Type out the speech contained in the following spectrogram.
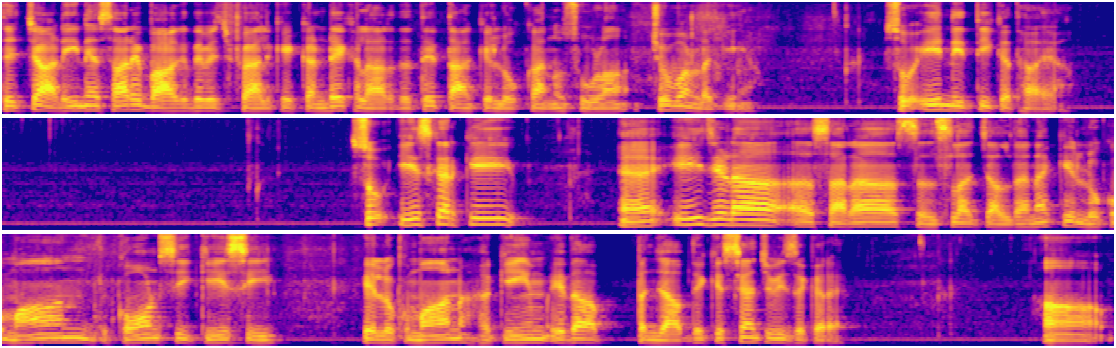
ਤੇ ਝਾੜੀ ਨੇ ਸਾਰੇ ਬਾਗ ਦੇ ਵਿੱਚ ਫੈਲ ਕੇ ਕੰਡੇ ਖਿਲਾਰ ਦਿੱਤੇ ਤਾਂ ਕਿ ਲੋਕਾਂ ਨੂੰ ਸੂਲਾਂ ਚੁਭਣ ਲੱਗੀਆਂ। ਸੋ ਇਹ ਨੀਤੀ ਕਥਾ ਆ। ਸੋ ਇਸ ਕਰਕੇ ਇਹ ਜਿਹੜਾ ਸਾਰਾ ਸਿਲਸਿਲਾ ਚੱਲਦਾ ਨਾ ਕਿ ਲੁਕਮਾਨ ਕੌਣ ਸੀ, ਕੀ ਸੀ, ਇਹ ਲੁਕਮਾਨ, ਹਕੀਮ ਇਹਦਾ ਪੰਜਾਬ ਦੇ ਕਿੱਸਿਆਂ 'ਚ ਵੀ ਜ਼ਿਕਰ ਹੈ। ਹਾਂ,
